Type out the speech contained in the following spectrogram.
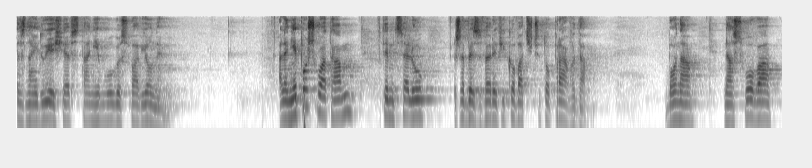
znajduje się w stanie błogosławionym. Ale nie poszła tam w tym celu, żeby zweryfikować, czy to prawda, bo ona na słowa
